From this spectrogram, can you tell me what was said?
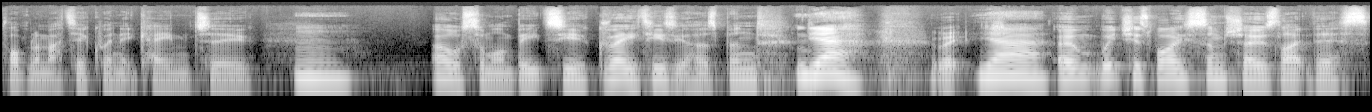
problematic when it came to. Oh, someone beats you. Great, he's your husband. Yeah, Which, yeah, um, which is why some shows like this,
